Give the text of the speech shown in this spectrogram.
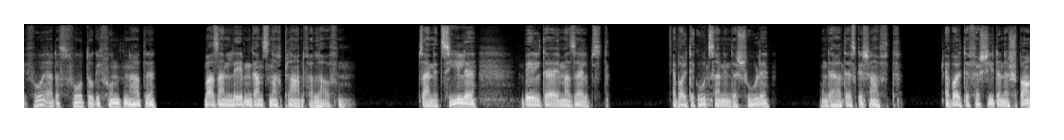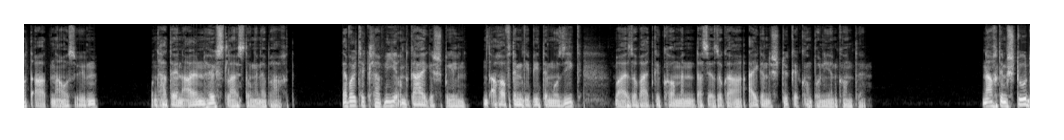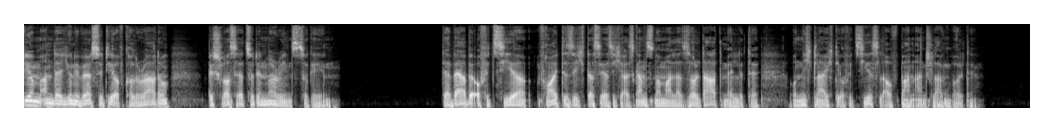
Bevor er das Foto gefunden hatte, war sein Leben ganz nach Plan verlaufen. Seine Ziele wählte er immer selbst. Er wollte gut sein in der Schule, und er hatte es geschafft. Er wollte verschiedene Sportarten ausüben und hatte in allen Höchstleistungen erbracht. Er wollte Klavier und Geige spielen, und auch auf dem Gebiet der Musik war er so weit gekommen, dass er sogar eigene Stücke komponieren konnte. Nach dem Studium an der University of Colorado beschloss er zu den Marines zu gehen. Der Werbeoffizier freute sich, dass er sich als ganz normaler Soldat meldete und nicht gleich die Offizierslaufbahn einschlagen wollte.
